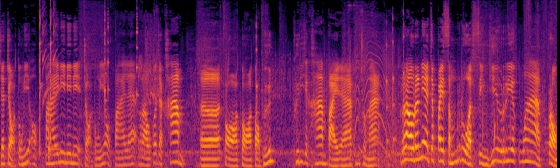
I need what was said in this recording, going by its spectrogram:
จะเจาะตรงนี้ออกไปนี่นี่นี่เจาะตรงนี้ออกไปแล้วเราก็จะข้ามเอ่อต่อต่อต่อพื้น พื่อที่จะข้ามไปนะฮะคุณผู้ชมฮะเรานั้นเนี่ยจะไปสำรวจสิ่งที่เรียกว่าปล่อง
